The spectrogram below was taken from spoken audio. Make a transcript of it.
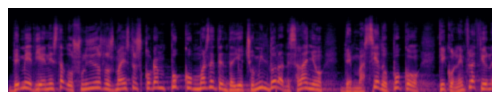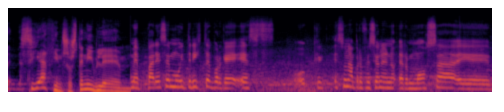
De media en Estados Unidos los maestros cobran poco más más de 38 mil dólares al año, demasiado poco, que con la inflación se hace insostenible. Me parece muy triste porque es, es una profesión hermosa. Eh,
